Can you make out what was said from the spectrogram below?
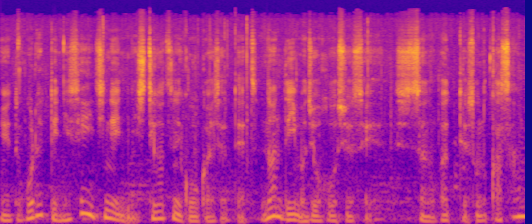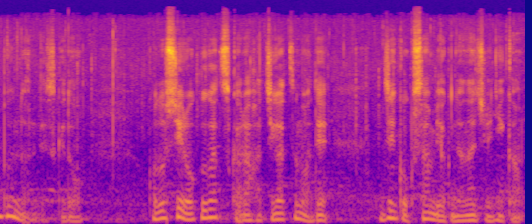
えー、とこれって2001年に7月に公開されたやつ。なんで今情報修正したのかっていうその加算分なんですけど今年6月から8月まで全国372巻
